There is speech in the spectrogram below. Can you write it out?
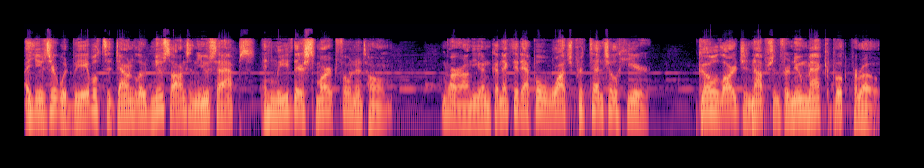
a user would be able to download new songs and use apps and leave their smartphone at home. More on the unconnected Apple Watch potential here. Go large an option for new MacBook Pro.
